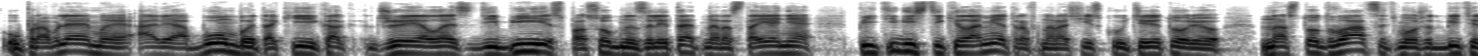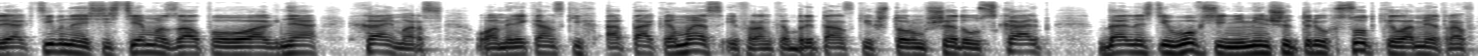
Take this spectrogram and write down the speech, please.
Управляемые авиабомбы, такие как GLSDB, способны залетать на расстояние 50 километров на российскую территорию. На 120 может бить реактивная система залпового огня «Хаймарс». У американских атак МС и франко-британских «Шторм Shadow Скальп» дальности вовсе не меньше 300 километров.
